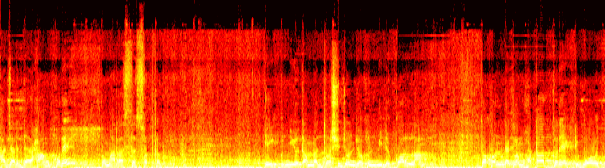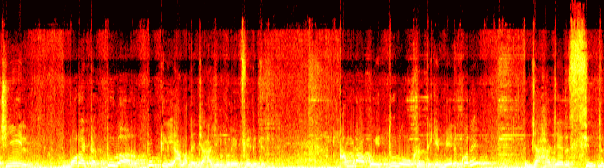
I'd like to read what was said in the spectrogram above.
হাজার দেড়হাম করে তোমার রাস্তায় সৎকার করব। এই নিয়ত আমরা জন যখন মিলে করলাম, তখন দেখলাম হঠাৎ করে একটি বড় চিল, বড় একটা তুলার পুটলি আমাদের জাহাজের উপরে ফেলে দিল। আমরা ওই তুলো ওখান থেকে বের করে জাহাজের ছিদ্র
